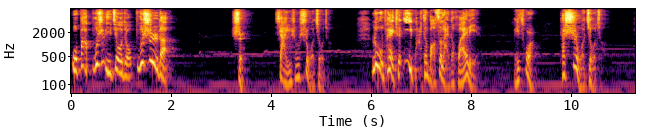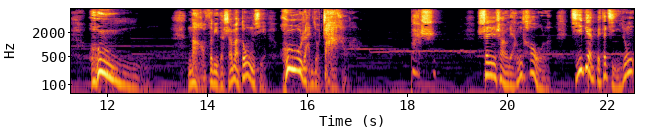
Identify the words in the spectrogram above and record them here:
我爸不是你舅舅，不是的。是，夏医生是我舅舅。陆佩却一把将宝四揽到怀里。没错，他是我舅舅。轰！脑子里的什么东西忽然就炸了。八十，身上凉透了，即便被他紧拥，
